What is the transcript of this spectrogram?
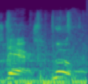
Upstairs. Move.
